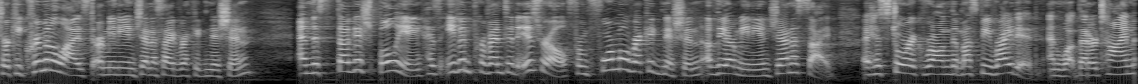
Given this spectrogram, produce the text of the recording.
Turkey criminalized Armenian genocide recognition, and this thuggish bullying has even prevented Israel from formal recognition of the Armenian genocide, a historic wrong that must be righted. And what better time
